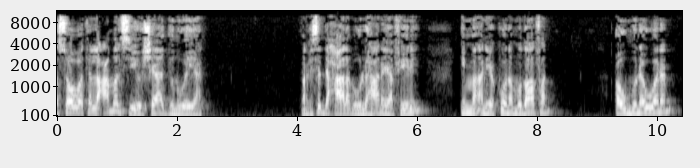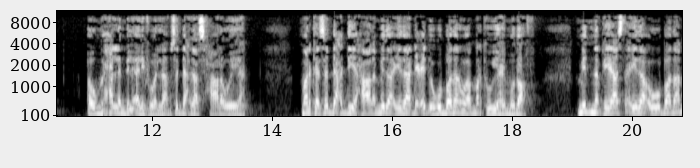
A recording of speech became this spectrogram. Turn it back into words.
asoowata la camal siiyo shaadun weeyaan. Marka saddex xaala buu lahaanayaa fiiri ima an yakuuna mudaafan aw munawanan aw muxalan bilalif walaam saddexdaas xaalo weeyaan. Marka saddexdii xaalo mida iyadaa dhicid ugu badan waa markuu yahay mudaaf. Midna qiyaasta iyadaa ugu badan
